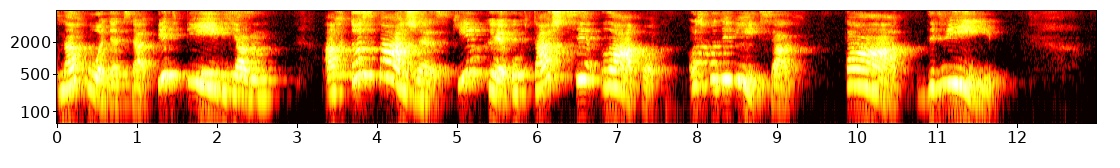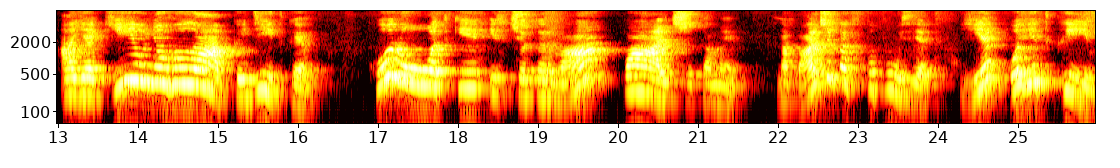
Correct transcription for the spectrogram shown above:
знаходяться під пір'ям. А хто скаже, скільки у пташці лапок? Ось подивіться. Так, дві. А які у нього лапки, дітки? Короткі із чотирма пальчиками. На пальчиках в попузі є когітки.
